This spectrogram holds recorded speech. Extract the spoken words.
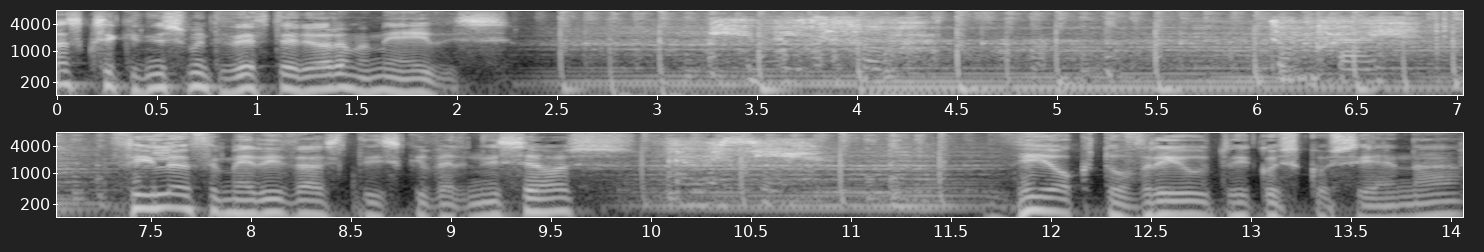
Σας ξεκινήσουμε τη δεύτερη ώρα με μια είδηση. Φίλο εφημερίδας της κυβερνήσεως. 2 Οκτωβρίου του 2021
